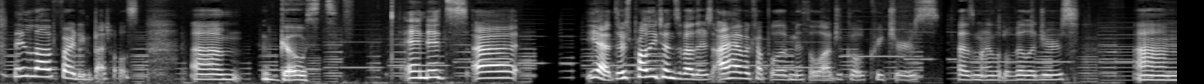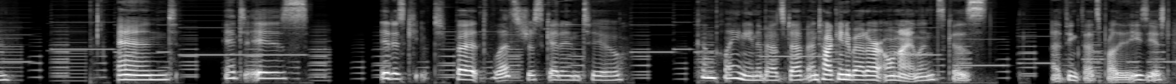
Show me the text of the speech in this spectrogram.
they love farting buttholes. Um, Ghosts. and it's uh, yeah. There's probably tons of others. I have a couple of mythological creatures as my little villagers, um, and it is it is cute. But let's just get into complaining about stuff and talking about our own islands because I think that's probably the easiest.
